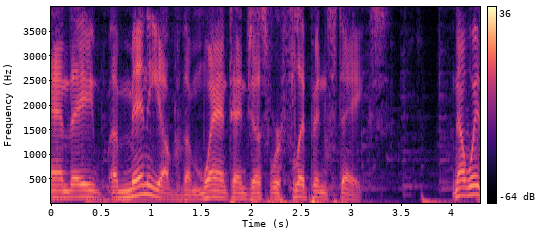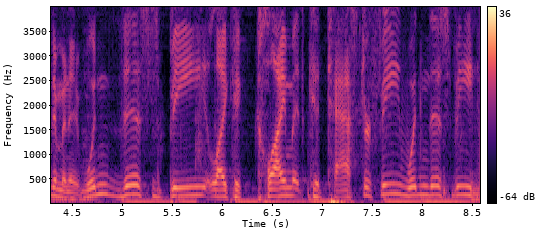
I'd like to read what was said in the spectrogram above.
and they uh, many of them went and just were flipping steaks. Now wait a minute, wouldn't this be like a climate catastrophe? Wouldn't this be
